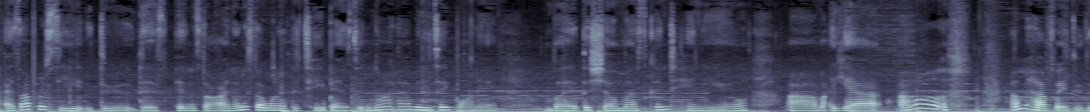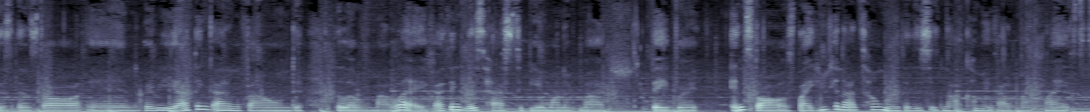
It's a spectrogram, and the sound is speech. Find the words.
so as I proceed through this install, I noticed that one of the tape ends did not have any tape on it. but the show must continue. Um, yeah, i am halfway through this install, and baby, I think I found the love of my life. I think this has to be one of my favorite installs. Like, you cannot tell me that this is not coming out of my client's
